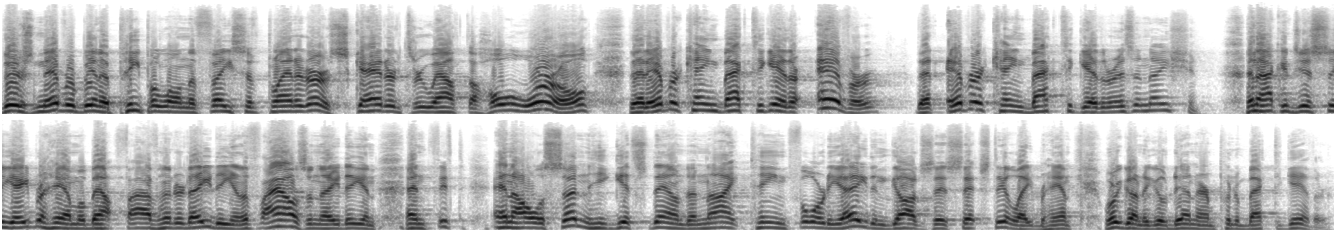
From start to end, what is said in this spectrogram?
There's never been a people on the face of planet Earth scattered throughout the whole world that ever came back together, ever, that ever came back together as a nation. And I can just see Abraham about 500 AD and 1000 AD and, and 50, and all of a sudden he gets down to 1948 and God says, Set still, Abraham. We're going to go down there and put them back together.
